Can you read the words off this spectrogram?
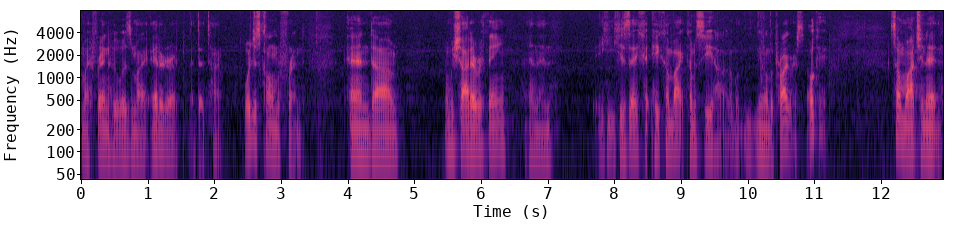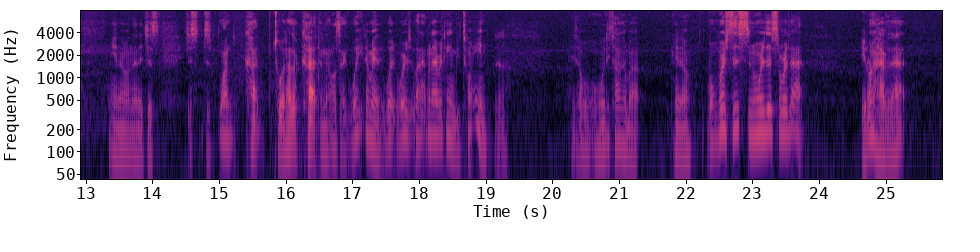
my friend who was my editor at, at that time. We'll just call him a friend, and um, and we shot everything, and then he he said, "Hey, come by, come see how you know the progress." Okay, so I'm watching it, you know, and then it just just just one cut to another cut, and I was like, "Wait a minute, what where's what happened to everything in between?" Yeah. He said, well, "What are you talking about?" You know, well, where's this and where's this and where's that? You don't have that.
